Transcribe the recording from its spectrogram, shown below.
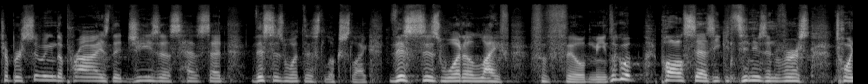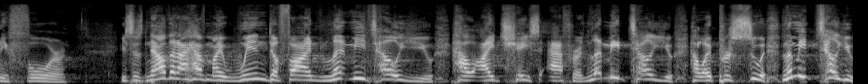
to pursuing the prize that Jesus has said, this is what this looks like. This is what a life fulfilled means. Look what Paul says. He continues in verse 24. He says, Now that I have my win defined, let me tell you how I chase after it. Let me tell you how I pursue it. Let me tell you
